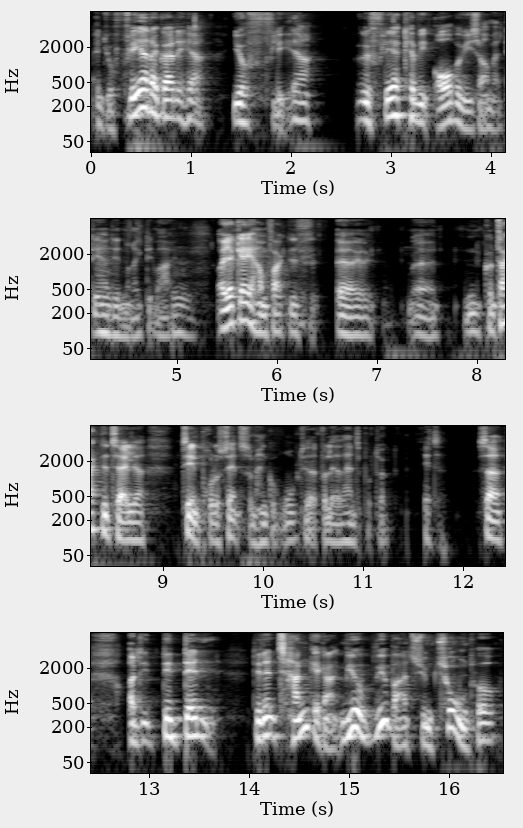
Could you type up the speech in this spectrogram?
at jo flere, der gør det her, jo flere, jo flere kan vi overbevise om, at det her det er den rigtige vej. Mm. Og jeg gav ham faktisk øh, øh, kontaktdetaljer til en producent, som han kunne bruge til at få lavet hans produkt. Fedt. Så, og det, det, er den, det er den tankegang. Vi er, jo, vi er jo bare et symptom på,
